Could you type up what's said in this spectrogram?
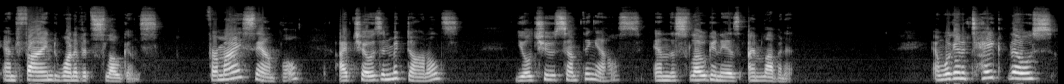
and find one of its slogans. For my sample, I've chosen McDonald's. You'll choose something else, and the slogan is I'm loving it. And we're going to take those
